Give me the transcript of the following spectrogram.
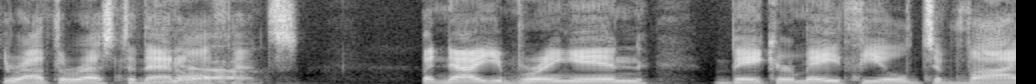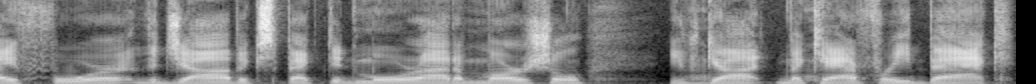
throughout the rest of that Yeah. offense. But now you bring in Baker Mayfield to vie for the job, expected more out of Marshall. You've got McCaffrey back.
